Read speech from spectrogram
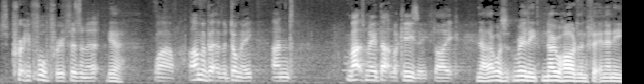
It's pretty foolproof, isn't it? Yeah. Wow. I'm a bit of a dummy, and Matt's made that look easy. Like, No, that was really no harder than fitting any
